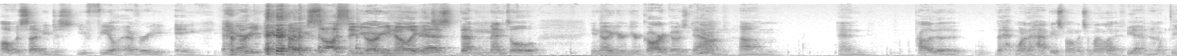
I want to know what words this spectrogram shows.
All of a sudden, you just you feel every ache, every Yeah. how exhausted you are. You know, like Yeah. it's just that mental. You know, your your guard goes down. Um, and probably the, the one of the happiest moments of my life. Yeah. You know. Yeah.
